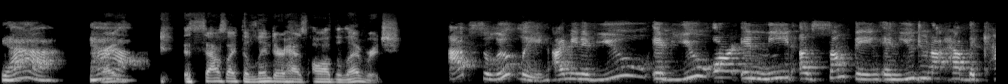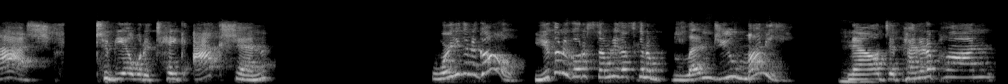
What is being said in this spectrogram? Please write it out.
yeah yeah right? it sounds like the lender has all the leverage Absolutely. I mean, if you if you are in need of something and you do not have the cash to be able to take action, where are you going to go? You're going to go to somebody that's going to lend you money. Now, dependent upon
